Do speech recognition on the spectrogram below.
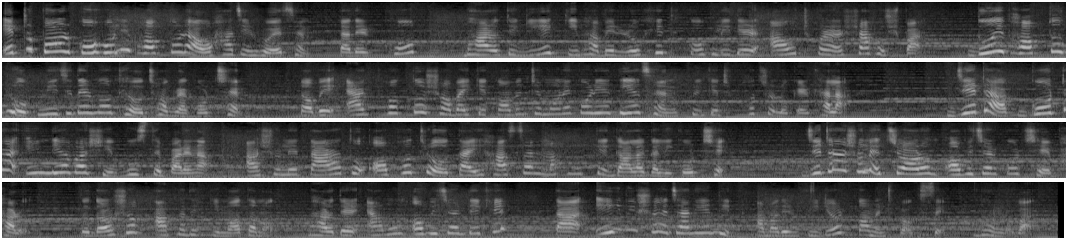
একটু পর কোহলি ভক্তরাও হাজির হয়েছেন। তাদের ক্ষোভ, ভারতে গিয়ে কীভাবে রোহিত কোহলিদের আউট করার সাহস পান। দুই ভক্ত গ্রুপ নিজেদের মধ্যেও ঝগড়া করছেন। তবে এক ভক্ত সবাইকে কমেন্টে মনে করিয়ে দিয়েছেন ক্রিকেট ভদ্রলোকের খেলা। যেটা গোটা ইন্ডিয়াবাসী বুঝতে পারে না। আসলে তারা তো অভদ্র, তাই হাসান মাহমুদকে গালাগালি করছে। যেটা আসলে চরম অবিচার করছে ভারত। তো দর্শক, আপনাদের কি মতামত? ভারতের এমন অবিচার দেখে তা এই বিষয়ে জানিয়ে দিন আমাদের ভিডিওর কমেন্ট বক্সে ধন্যবাদ।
